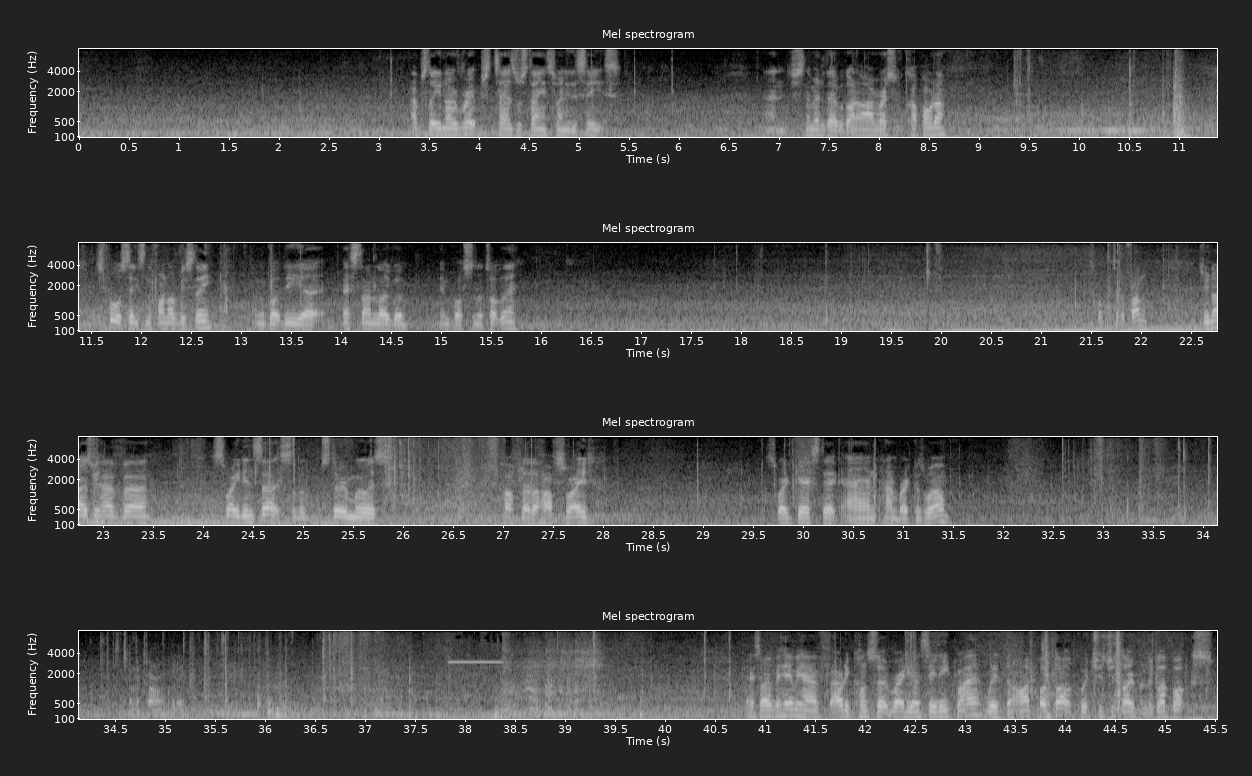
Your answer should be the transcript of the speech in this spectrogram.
Absolutely no rips, tears or stains to any of the seats. And just in the middle there we've got an armrest with cup holder. Sport seats in the front obviously. And we've got the uh, S-Line logo embossed on the top there. Let's hop into the front. So you notice we have uh, suede inserts, so the steering wheel is half leather, half suede. Suede gear stick and handbrake as well. Let's the car on quickly. Okay, so over here we have Audi Concert radio and CD player with an iPod dock, which is just over in the glove box.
